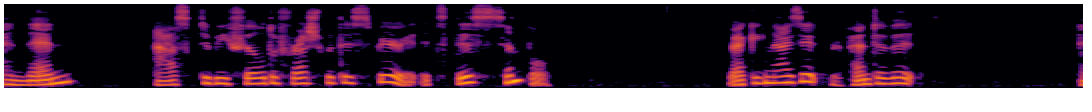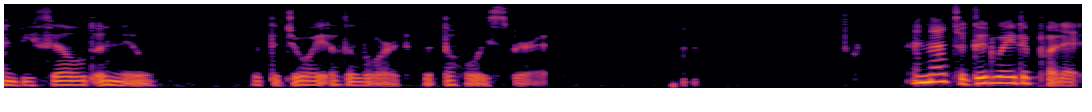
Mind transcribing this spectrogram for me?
And then ask to be filled afresh with His Spirit. It's this simple. Recognize it, repent of it, and be filled anew with the joy of the Lord, with the Holy Spirit. And that's a good way to put it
